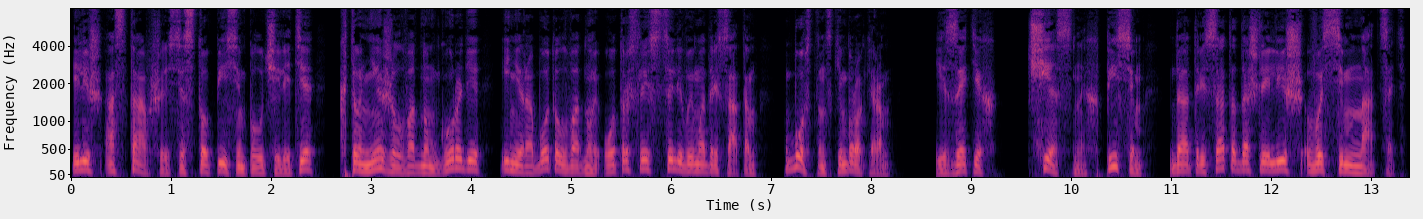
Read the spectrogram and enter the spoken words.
и лишь оставшиеся 100 писем получили те, кто не жил в одном городе и не работал в одной отрасли с целевым адресатом, бостонским брокером. Из этих честных писем до адресата дошли лишь 18.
